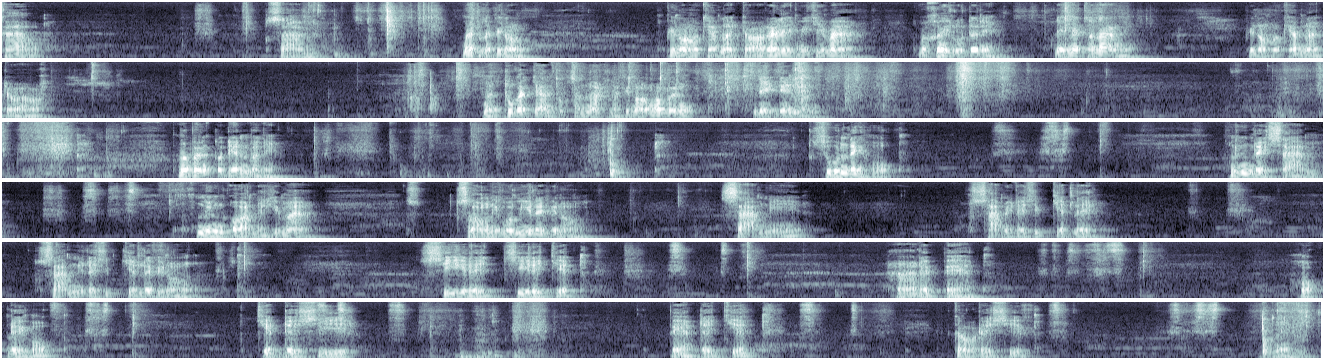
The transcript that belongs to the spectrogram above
เก้าสามเมื่อไรพี่น้อง พี่น้องเขาแคปหน้าจอได้เลขมีที่มาบ่เคยหลุดได้เนี่ยเลขในตารางนี่พี่น้องเขาแคปหน้าจอเหมือนทุกอาจารย์ทุกสำนักแหละพี่น้องมาเบิ่งเลขเด่นมัน มาเบิ่งตัวเด่นมาเนี่ยศูนย์ได้หกหนึ่งได้สามหนึ่งอ่อนเนี่ยที่มาสองนี่ว่ามีอะไรพี่น้องสามนี่สามนี่ได้สิบเจ็ดเลยสามนี่ได้สิบเจ็ดเลยพี่น้อง สี่ได้สี่ได้เจ็ดห้าได้แปดหกได้หกเจ็ดได้สี่แปดได้เจ็ดเก้าได้สิบเนี่ย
